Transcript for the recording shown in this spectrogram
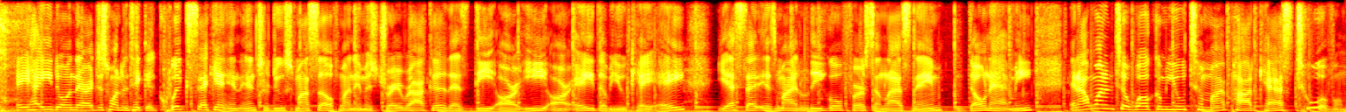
Hey, how you doing there? I just wanted to take a quick second and introduce myself. My name is Dre Rawka. That's D R E R A W K A. Yes, that is my legal first and last name. Don't at me. And I wanted to welcome you to my podcast, two of them.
